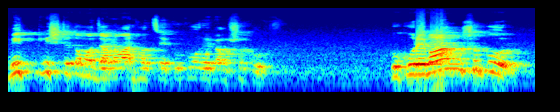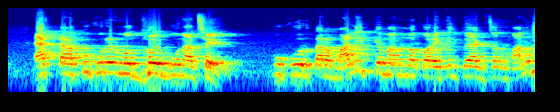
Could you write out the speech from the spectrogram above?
নিকৃষ্টতম জানোয়ার হচ্ছে কুকুর এবং শুকুর। কুকুর এবং শুকুর। একটা কুকুরের মধ্যেও গুণ আছে। কুকুর তার মালিককে মান্য করে, কিন্তু একজন মানুষ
